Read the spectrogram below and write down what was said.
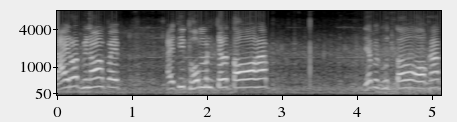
ย้ายรถพี่น้องไป ไอ้ที่ถมมันเจอตอครับ เดี๋ยวไปขุดตอออกครับ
